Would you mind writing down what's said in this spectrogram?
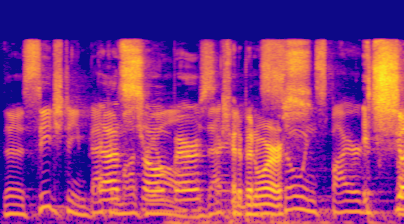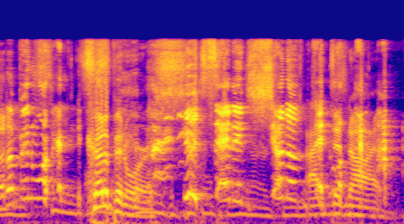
The siege team back That's in so Montreal. is embarrassing. actually Could have been worse. So inspired. It should have been worse. It could have been worse. You said it should have been. I did not.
